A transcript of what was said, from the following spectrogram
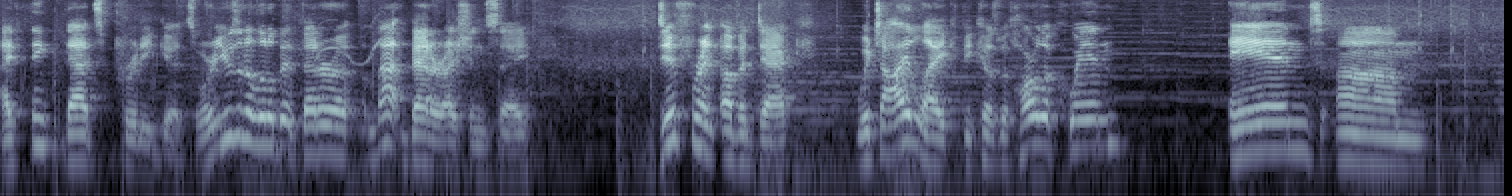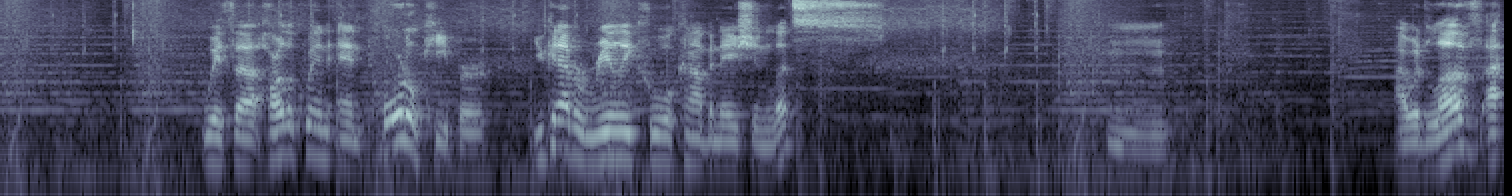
I think that's pretty good. So we're using a little bit better, not better, I shouldn't say, different of a deck, which I like because with Harlequin and um, with uh, Harlequin and Portal Keeper, you can have a really cool combination. Let's... Hmm... I would love... I,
